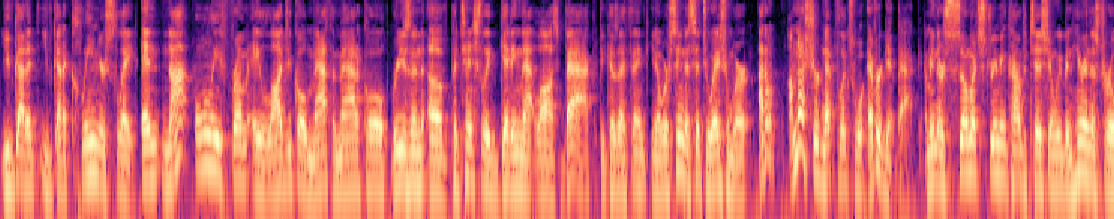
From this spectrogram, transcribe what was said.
You've got to you've got to clean your slate. And not only from a logical mathematical reason of potentially getting that loss back because I think, you know, we're seeing a situation where I don't I'm not sure Netflix will ever get back. I mean, there's so much streaming competition. We've been hearing this for a,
